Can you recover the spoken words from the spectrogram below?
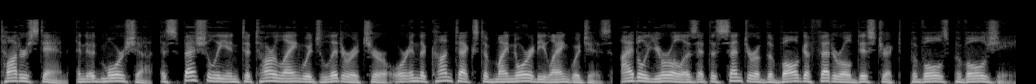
Tatarstan, and Udmurtia, especially in Tatar language literature or in the context of minority languages. Idel Ural is at the center of the Volga Federal District, Povols Povolzhi.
